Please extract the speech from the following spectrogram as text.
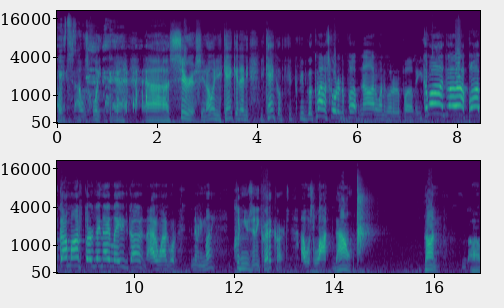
Hoyts. I was Hoyt. Yeah. Uh, serious, you know, and you can't get any, you can't go, people go, come on, let's go to the pub. No, I don't want to go to the pub. Come on, go to the pub. Come on, Thursday night, ladies. Go. I don't want to go. Didn't have any money. Couldn't use any credit cards. I was locked down. Done. Uh,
